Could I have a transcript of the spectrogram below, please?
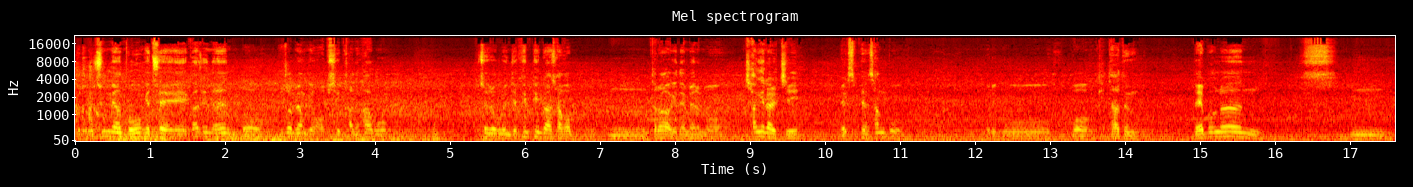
그리고 측면 도어 교체까지는 뭐 구조 변경 없이 가능하고 구체적으로 이제 캠핑카 작업 음, 들어가게 되면 뭐 창이랄지 맥스팬 상부 그리고 뭐 기타 등 내부는 음,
